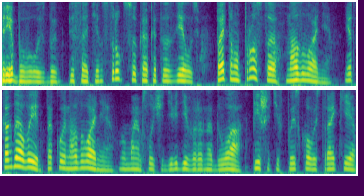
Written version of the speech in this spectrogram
требовалось бы писать инструкцию, как это сделать. Поэтому просто название. И вот когда вы такое название, ну, в моем случае DVD VRN 2, пишете в поисковой строке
